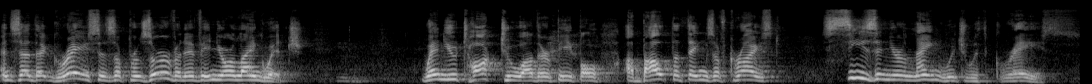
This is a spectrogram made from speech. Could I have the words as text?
and said that grace is a preservative in your language. When you talk to other people about the things of Christ, season your language with grace.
